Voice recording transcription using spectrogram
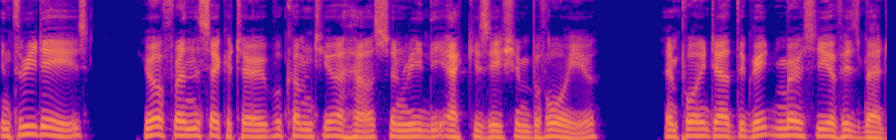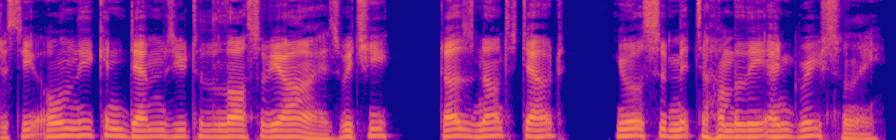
In three days, your friend the secretary will come to your house and read the accusation before you, and point out the great mercy of his majesty only condemns you to the loss of your eyes, which he does not doubt you will submit to humbly and gracefully.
